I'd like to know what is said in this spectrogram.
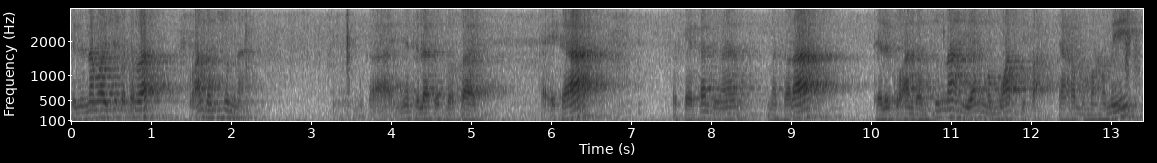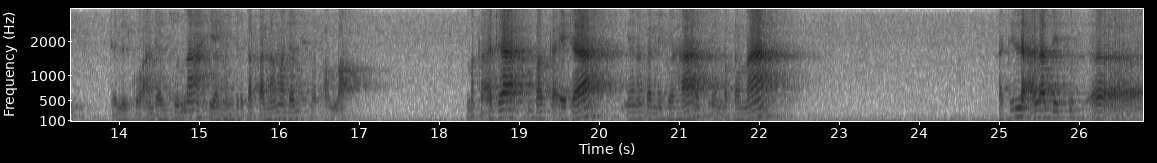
Dalil nama dan sifat apa? Quran dan Sunnah. Maka ini adalah beberapa kaidah berkaitan dengan masalah dalil Quran dan Sunnah yang memuat sifat, cara memahami dalil Quran dan Sunnah yang menceritakan nama dan sifat Allah. Maka ada empat kaidah yang akan dibahas. Yang pertama, adalah alat itu uh,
